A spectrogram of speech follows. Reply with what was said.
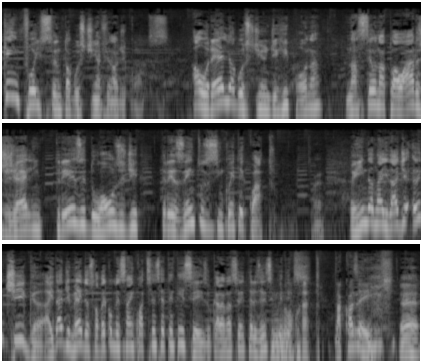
Quem foi Santo Agostinho, afinal de contas? Aurélio Agostinho de Ripona nasceu na atual Argélia em 13 de 11 de 354. É. Ainda na Idade Antiga. A Idade Média só vai começar em 476. O cara nasceu em 354. Nossa, tá quase aí. É.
